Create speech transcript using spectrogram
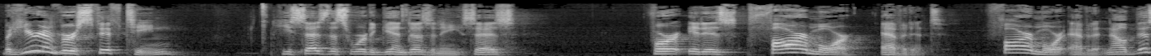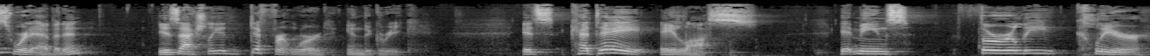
But here in verse 15, he says this word again, doesn't he? He says, For it is far more evident. Far more evident. Now, this word evident is actually a different word in the Greek. It's kateelos. It means thoroughly clear.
